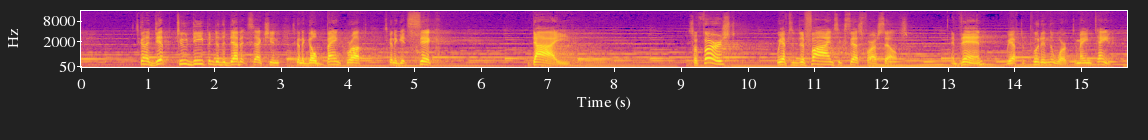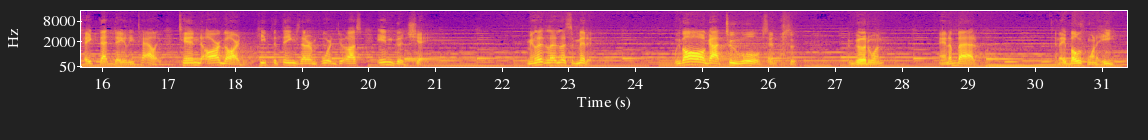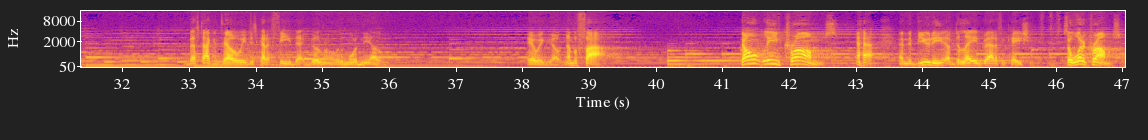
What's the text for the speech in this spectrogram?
It's going to dip too deep into the debit section. It's going to go bankrupt. It's going to get sick, die. So, first, we have to define success for ourselves. And then we have to put in the work to maintain it. Take that daily tally. Tend our garden. Keep the things that are important to us in good shape. I mean, let, let, let's admit it. We've all got two wolves in us a good one and a bad one. And they both want to eat. The best I can tell, we just got to feed that good one a little more than the other one. Here we go. Number five. Don't leave crumbs. and the beauty of delayed gratification. So, what are crumbs?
